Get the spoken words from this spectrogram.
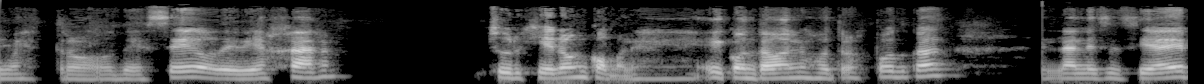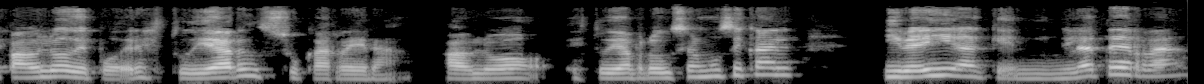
nuestro deseo de viajar, surgieron, como les he contado en los otros podcasts, la necesidad de Pablo de poder estudiar su carrera. Pablo estudia producción musical y veía que en Inglaterra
